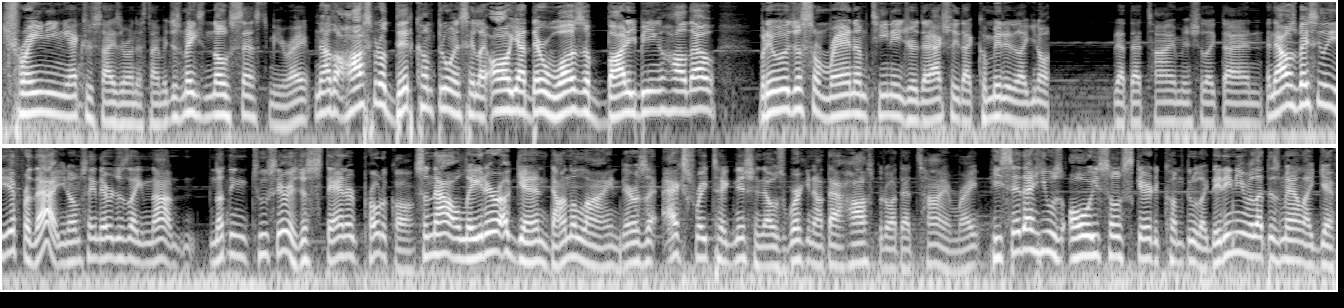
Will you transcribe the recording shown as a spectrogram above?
training exercise around this time. It just makes no sense to me, right? Now the hospital did come through and say like, oh yeah, there was a body being hauled out, but it was just some random teenager that actually like committed like you know at that time and shit like that. And, and that was basically it for that. You know what I'm saying? They were just like not nothing too serious, just standard protocol. So now later again down the line, there was an X-ray technician that was working at that hospital at that time, right? He said that he was always so scared to come through. Like they didn't even let this man like get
